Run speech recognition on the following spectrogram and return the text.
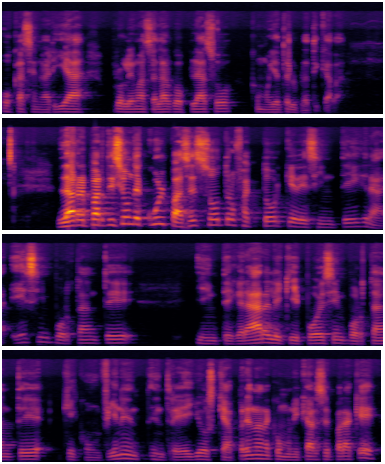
ocasionaría problemas a largo plazo, como ya te lo platicaba. La repartición de culpas es otro factor que desintegra. Es importante integrar el equipo, es importante que confíen entre ellos, que aprendan a comunicarse. ¿Para qué?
